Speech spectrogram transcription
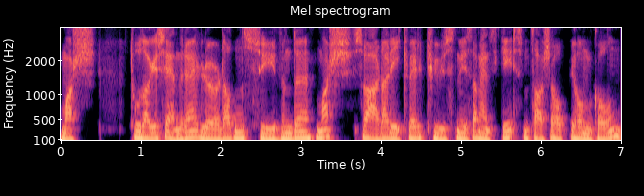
mars. To dager senere, lørdag den 7. mars, så er det allikevel tusenvis av mennesker som tar seg opp i Holmenkollen.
